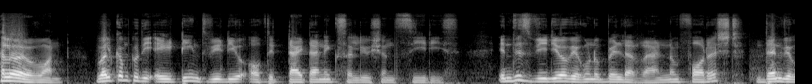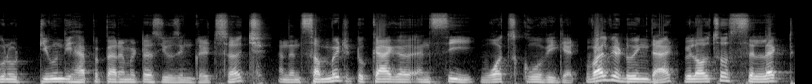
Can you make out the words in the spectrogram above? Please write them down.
Hello everyone, welcome to the 18th video of the Titanic Solution series. In this video, we are going to build a random forest. Then we're going to tune the hyperparameters using grid search and then submit it to Kaggle and see what score we get. While we are doing that, we'll also select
